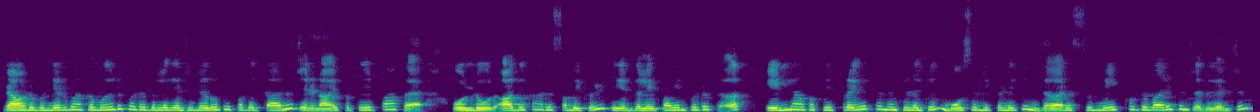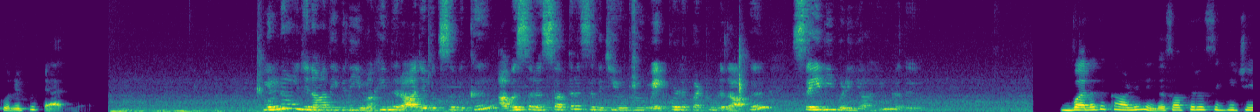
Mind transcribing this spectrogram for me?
ராணுவ நிர்வாகம் ஈடுபடவில்லை என்று நிரூபிப்பதற்கான ஜனநாயக தீர்ப்பாக உள்ளூர் அதிகார சபைகள் தேர்தலை பயன்படுத்த எல்லா வகை பிரயத்தனங்களையும் மோசடிகளையும் இந்த அரசு மேற்கொண்டு வருகின்றது என்றும் குறிப்பிட்டார். முன்னாள் ஜனாதிபதி மஹிந்த ராஜபக்சவுக்கு அவசர சத்திர சிகிச்சை ஒன்று மேற்கொள்ளப்பட்டுள்ளதாக செய்தி வெளியாகியுள்ளது. வலது காலில் இந்த சத்திர சிகிச்சை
